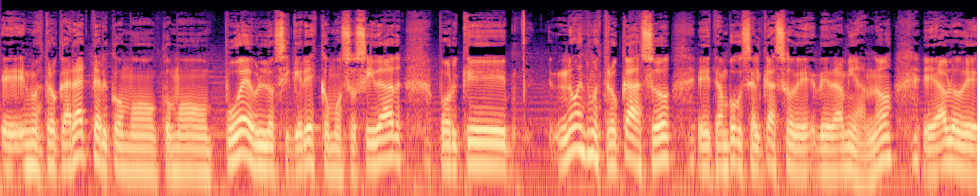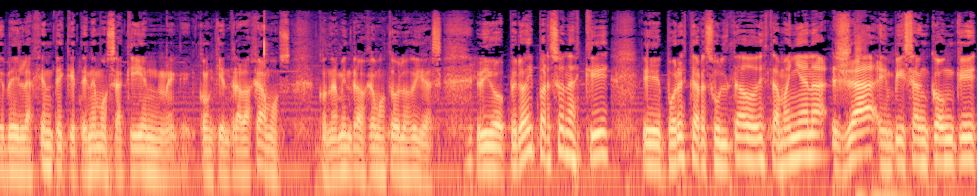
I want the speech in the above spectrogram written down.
eh, nuestro carácter como, como pueblo, si querés, como sociedad, porque no es nuestro caso, eh, tampoco es el caso de, de Damián, ¿no? Eh, hablo de, de, la gente que tenemos aquí en, con quien trabajamos, con Damián trabajamos todos los días. Digo, pero hay personas que eh, por este resultado de esta mañana ya empiezan con que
